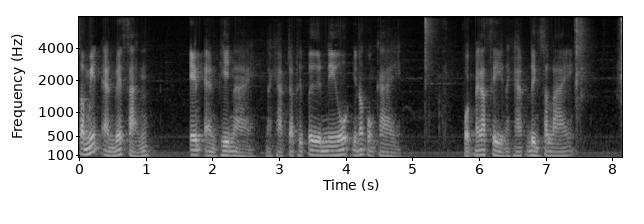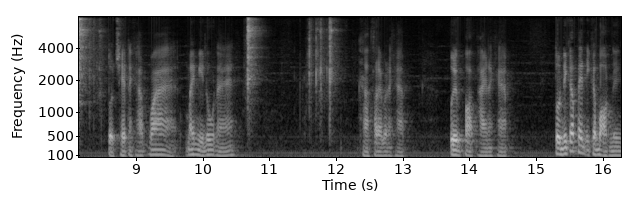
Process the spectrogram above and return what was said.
Smith and Wesson M&P9 นะครับจับถือปืนนิ้วอยู่นอกกงไกปลดแมกกาซีนนะครับ ดึงสไลด์ ตรวจเช็คนะครับว่าไม่มีลูกนะขาดสไลด์ไว้นะครับ ปืนปลอดภัยนะครับ ตัวนี้ก็เป็นอีกกระบอกหนึ่ง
